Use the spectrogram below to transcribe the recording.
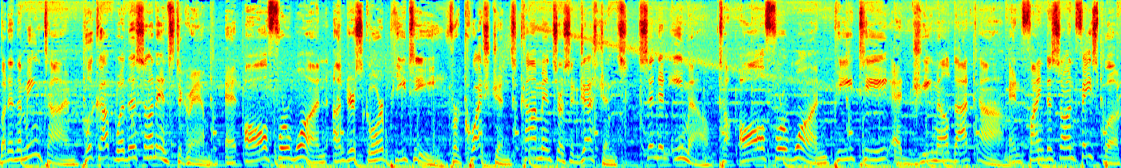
But in the meantime, hook up with us on Instagram at all for one underscore PT. For questions, comments, or suggestions, send an email to all for one PT at gmail.com and find us on on Facebook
